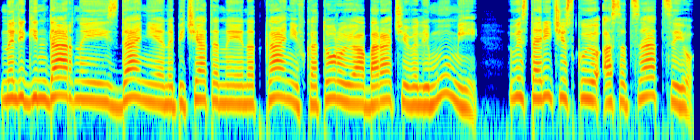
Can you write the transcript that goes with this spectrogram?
на легендарные издания, напечатанные на ткани, в которую оборачивали мумии, в историческую ассоциацию,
